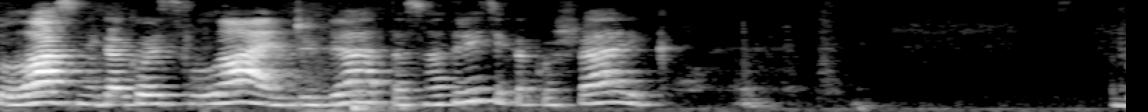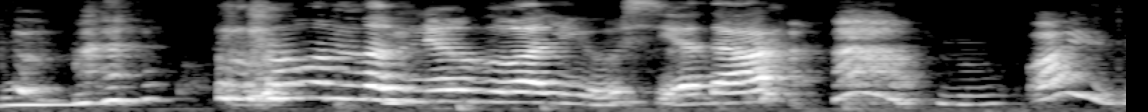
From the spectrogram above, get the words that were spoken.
Классный какой слайм, ребята. Смотрите, какой шарик. Бум. Он мне завалился, да? Ну, Ай,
